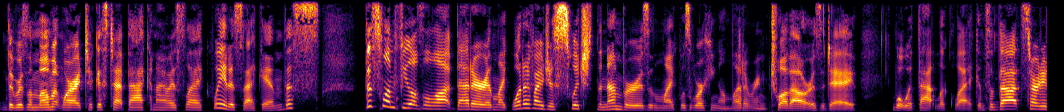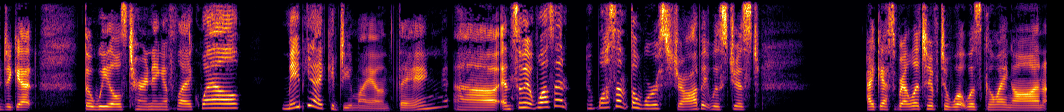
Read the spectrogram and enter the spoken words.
there was a moment where I took a step back and I was like, wait a second, this, this one feels a lot better. And like, what if I just switched the numbers and like was working on lettering 12 hours a day? What would that look like? And so that started to get the wheels turning of like, well, maybe I could do my own thing. Uh, and so it wasn't, it wasn't the worst job. It was just, I guess, relative to what was going on,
